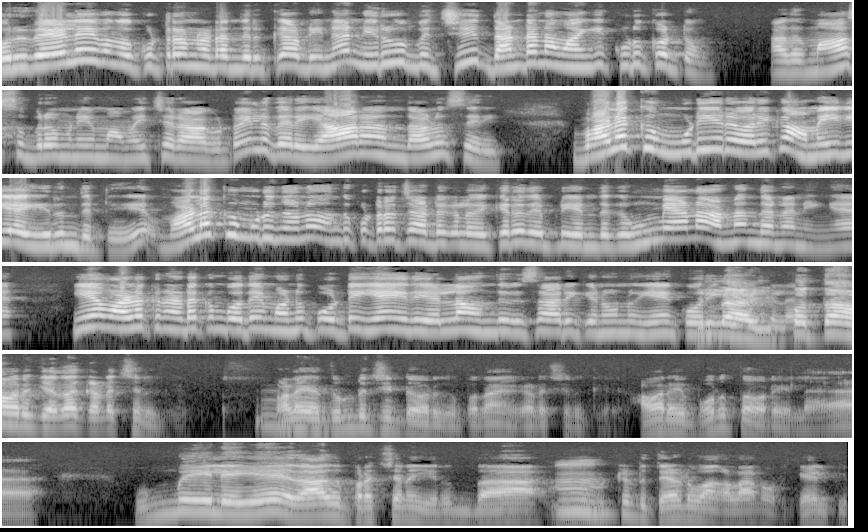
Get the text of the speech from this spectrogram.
ஒருவேளை இவங்க குற்றம் நடந்திருக்கு அப்படின்னா நிரூபிச்சு தண்டனை வாங்கி கொடுக்கட்டும். அது மா சுப்பிரமணியம் அமைச்சர் ஆகட்டும் இல்ல வேற யாரா இருந்தாலும் சரி. வழக்கு முடியிற வரைக்கும் அமைதியா இருந்துட்டு வழக்கு முடிஞ்சோன்னு வந்து குற்றச்சாட்டுகளை வைக்கிறது எப்படி இருந்தது? உண்மையான அண்ணன் தானே நீங்க? ஏன் வழக்கு நடக்கும் போதே மனு போட்டு ஏன் இதையெல்லாம் வந்து விசாரிக்கணும்னு ஏன் கோரிக்கை? இப்பதான் அவருக்கு ஏதோ கிடைச்சிருக்கு. பழைய துண்டு சீட்டு அவருக்கு இப்பதான் கிடைச்சிருக்கு. அவரை பொறுத்தவரையில உண்மையிலேயே ஏதாவது பிரச்சனை இருந்தா. விட்டுட்டு தேடுவாங்களான்னு ஒரு கேள்வி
